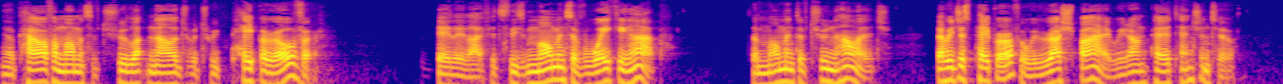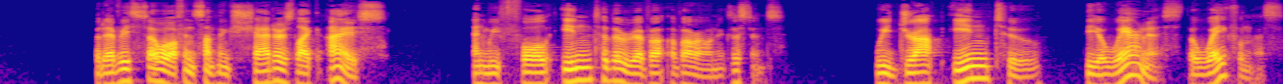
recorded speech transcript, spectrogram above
You know, powerful moments of true knowledge which we paper over daily life. It's these moments of waking up. It's a moment of true knowledge that we just paper over, we rush by, we don't pay attention to. But every so often something shatters like ice and we fall into the river of our own existence. We drop into the awareness, the wakefulness,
